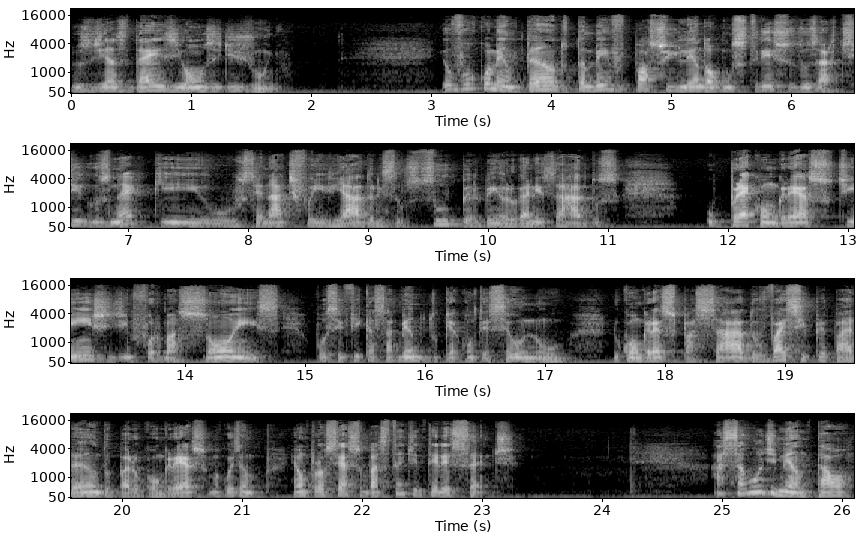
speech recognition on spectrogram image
nos dias 10 e 11 de junho. Eu vou comentando, também posso ir lendo alguns trechos dos artigos, né, que o Senat foi enviado, eles são super bem organizados. O pré-congresso te enche de informações, você fica sabendo do que aconteceu no, no congresso passado, vai se preparando para o congresso, uma coisa é um processo bastante interessante. A saúde mental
